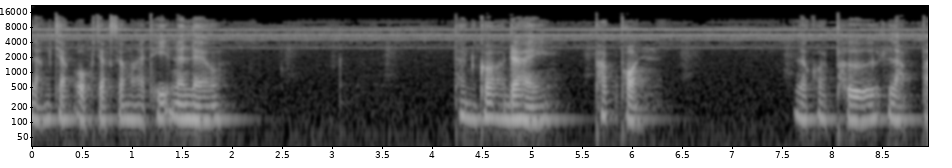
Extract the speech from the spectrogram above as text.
หลังจากออกจากสมาธินั้นแล้ว ท่านก็ได้พักผ่อน แล้วก็เผลอหลับไป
